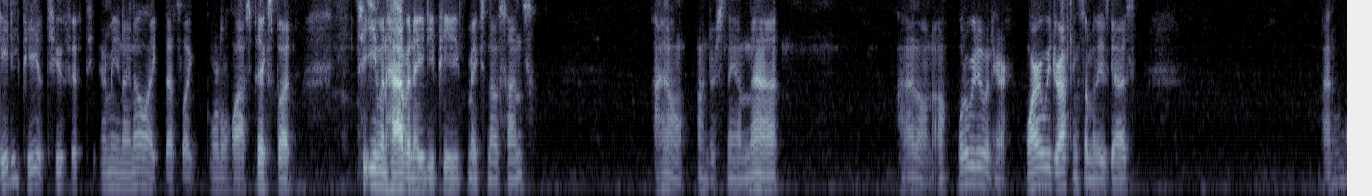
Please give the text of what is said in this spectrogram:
ADP of 250. I mean, I know like that's like one of the last picks, but to even have an ADP makes no sense. I don't understand that. I don't know. What are we doing here? Why are we drafting some of these guys? I don't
